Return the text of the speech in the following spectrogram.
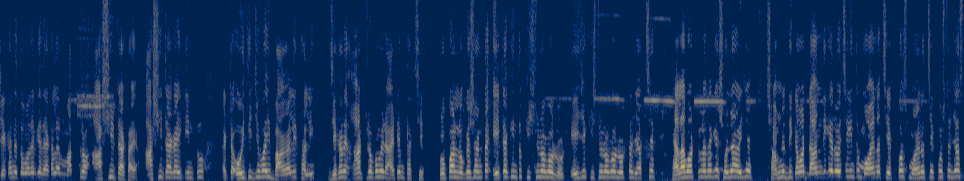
যেখানে তোমাদেরকে দেখালাম মাত্র আশি টাকায়। আশি টাকায় কিন্তু একটা ঐতিহ্যবাহী বাঙালি থালি, যেখানে আট রকমের আইটেম থাকছে। প্রপার লোকেশনটা এটা কিন্তু কৃষ্ণনগর রোড এই যে কৃষ্ণনগর রোডটা যাচ্ছে, হেলা বটতলা থেকে সোজা ওই যে সামনের দিকে, আমার ডান দিকে রয়েছে কিন্তু ময়না চেকপোস্ট ময়না চেকপোস্টে জাস্ট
